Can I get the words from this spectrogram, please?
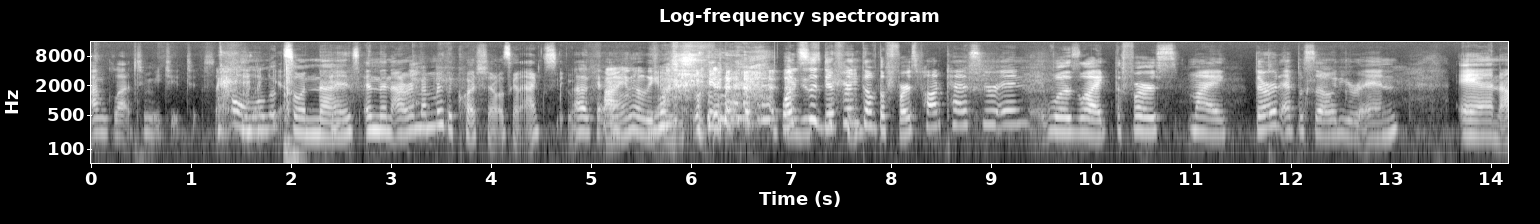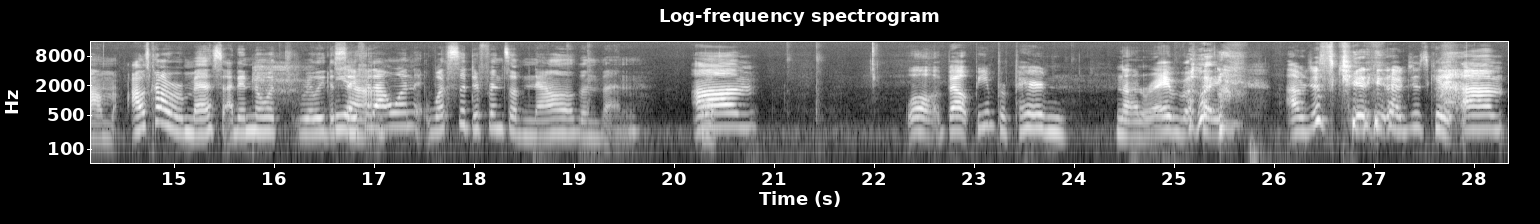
I'm glad to meet you too. So, Oh, well, like, that's so nice. And then I remember the question I was gonna ask you. okay. Finally. I'm just- I'm What's the just difference of the first podcast you're in? It was like the first, my third episode you're in. And um, I was kind of a mess. I didn't know what really to say Yeah. for that one. What's the difference of now than then? Um. Well, about being prepared, none, right? But like, I'm just kidding. I'm just kidding. Um,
